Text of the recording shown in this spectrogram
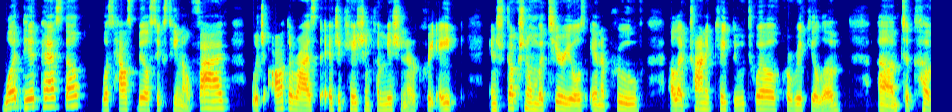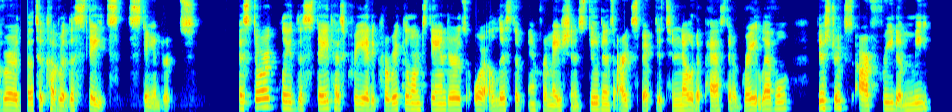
What did pass, though, was House Bill 1605, which authorized the Education Commissioner create instructional materials and approve electronic K through 12 curriculum um, to cover the, to cover the state's standards. Historically, the state has created curriculum standards or a list of information students are expected to know to pass their grade level. Districts are free to meet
